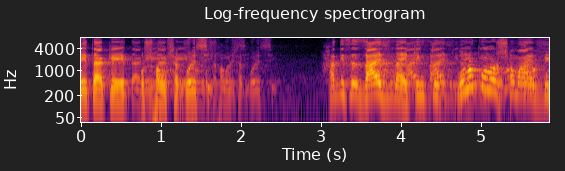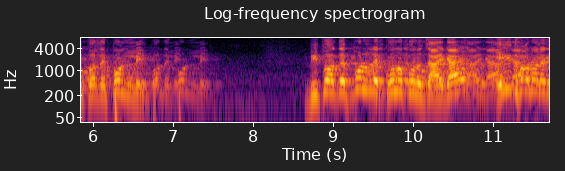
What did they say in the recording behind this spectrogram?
নেতাকে প্রশংসা করেছি। হাদিসে জায়েজ নাই কিন্তু কোন কোন সময় বিপদে পড়লে বিপদে পড়লে কোন কোন জায়গায় এই ধরনের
